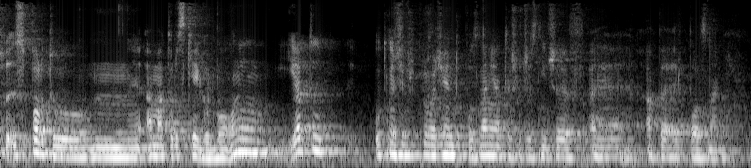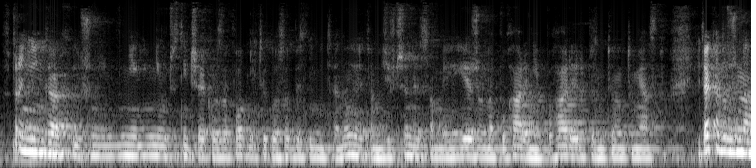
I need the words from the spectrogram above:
sp- sportu mm, amatorskiego, bo on, ja tu, odkąd się przeprowadziłem do Poznania, też uczestniczę w e, APR Poznań. Treningach już nie, nie, uczestniczę jako zawodnik, tylko sobie z nimi trenuję. Tam dziewczyny sobie jeżdżą na puchary, nie puchary, reprezentują to miasto. I taka drużyna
